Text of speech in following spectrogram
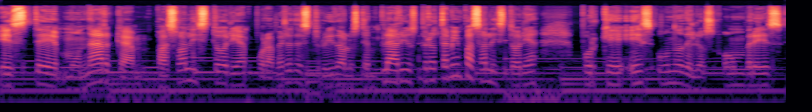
este monarca pasó a la historia por haber destruido a los templarios, pero también pasó a la historia porque es uno de los hombres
